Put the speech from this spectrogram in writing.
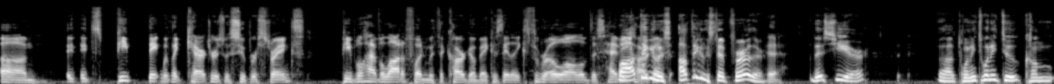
um, it, it's peop they, with like characters with super strength. People have a lot of fun with the cargo bay because they like throw all of this heavy. Well, I'll cargo. take it. A, I'll take it a step further. Yeah. this year, uh, 2022, come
